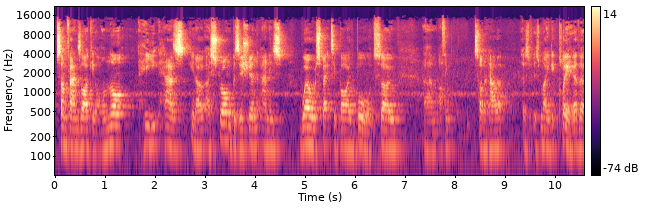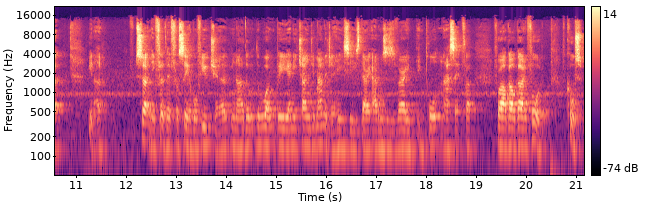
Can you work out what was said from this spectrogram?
some fans like it or not, he has you know a strong position and is well respected by the board. So um, I think Simon Hallett has, has made it clear that, you know, certainly for the foreseeable future, you know, there, there won't be any change in manager. He sees Derek Adams as a very important asset for, for Argyle going forward. Of course,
